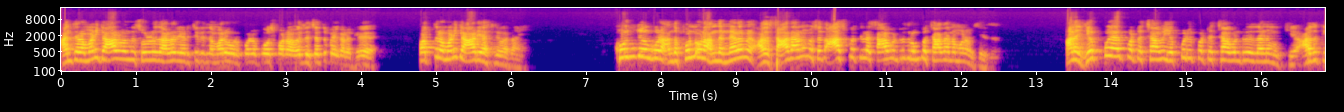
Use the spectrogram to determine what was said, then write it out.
அஞ்சரை மணிக்கு ஆள் வந்து சொல்லுது அலறி அடிச்சுட்டு இந்த மாதிரி ஒரு பொண்ணு போஸ்ட் மார்ட்டம் வந்து செத்து போய் கிடக்கு. பத்தரை மணிக்கு ஆடி ஆசிட்டு வர்றாங்க. கொஞ்சம் கூட அந்த பொண்ணோட அந்த நிலைமை அது சாதாரணமாக சேர்த்து ஆஸ்பத்திரியில் சாவுன்றது ரொம்ப சாதாரணமான விஷயம் சார் ஆனால் எப்போ ஏற்பட்ட சாவு எப்படிப்பட்ட சாவுன்றது தானே முக்கியம். அதுக்கு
